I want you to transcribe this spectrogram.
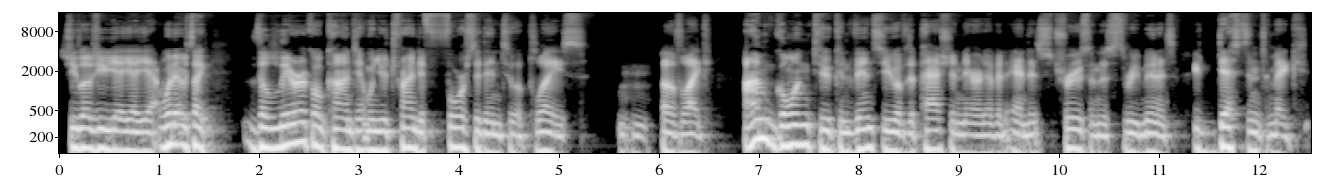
"She Loves You," yeah, yeah, yeah, whatever. It's like the lyrical content when you're trying to force it into a place mm-hmm. of like. I'm going to convince you of the passion narrative and, and its truth in this three minutes. You're destined to make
